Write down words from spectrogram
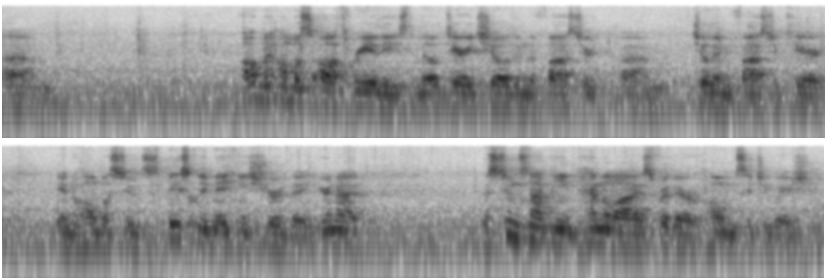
um, almost all three of these, the military children, the foster, um, children in foster care, and homeless students, basically making sure that you're not, the student's not being penalized for their home situation.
